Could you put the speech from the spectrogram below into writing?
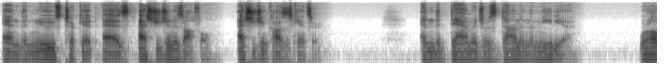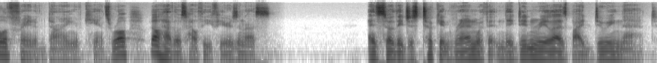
And the news took it as estrogen is awful. Estrogen causes cancer. And the damage was done in the media. We're all afraid of dying of cancer. We're all, we all have those healthy fears in us. And so they just took it and ran with it. And they didn't realize by doing that,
